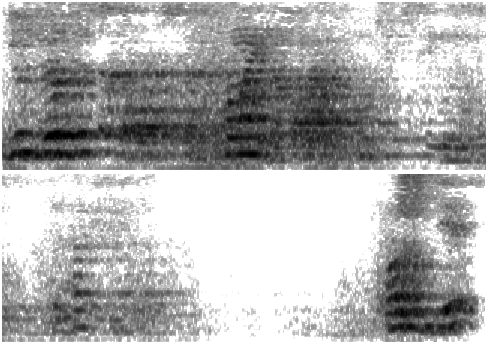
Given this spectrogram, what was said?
E os meus pensamentos são mais altos do que os seus pensamentos. Quando Deus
